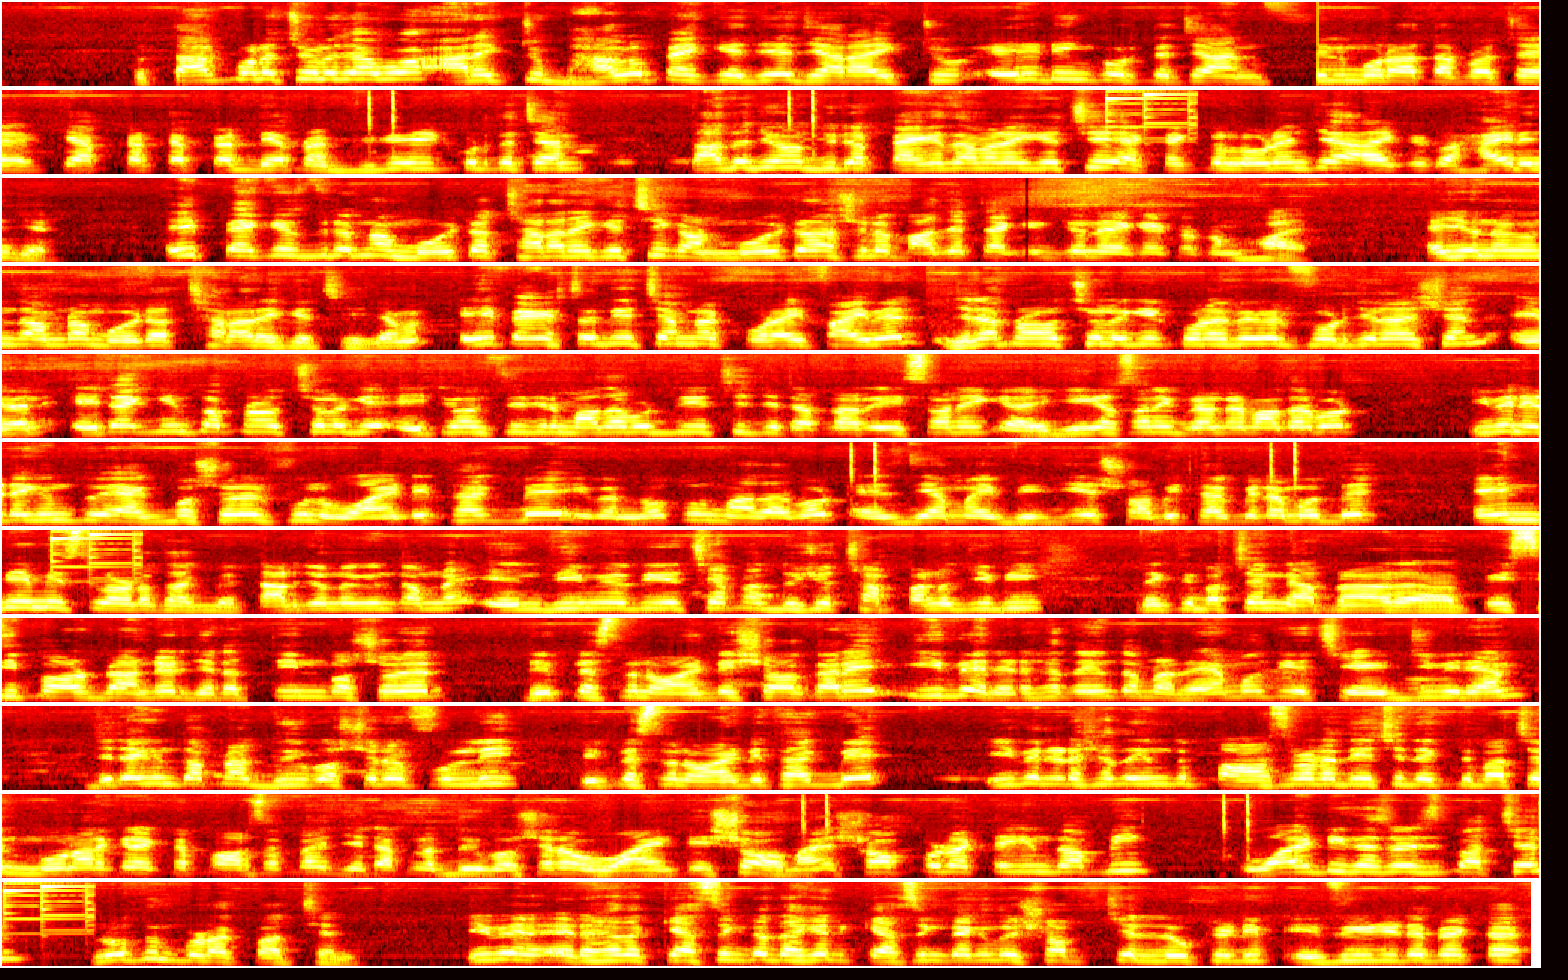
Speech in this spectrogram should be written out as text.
তো তারপরে চলে যাব আর একটু ভালো প্যাকেজে যারা একটু এডিটিং করতে চান ফিল্মোরা তারপর হচ্ছে ক্যাপকাট ট্যাপকাট দিয়ে আপনার ভিডিও এডিট করতে চান, তাদের জন্য দুইটা প্যাকেজ আমরা রেখেছি, একটা একটু লো রেঞ্জের আর একটা একটু হাই রেঞ্জের এই প্যাকেজ দুটো আমরা মনিটর ছাড়া রেখেছি, কারণ মনিটর আসলে বাজেট এক একজনের এক এক রকম হয়। এই জন্য কিন্তু আমরা মনিটর ছাড়া রেখেছি। যেমন এই প্যাকেজটা দিয়েছি আমরা কোরাই ফাইভের যেটা আপনার হচ্ছে গিয়ে কোরাই ফাইভের ফোর জেনারেশন ইভেন এটা কিন্তু আপনার হচ্ছে গিয়ে এইটি ওয়ান সিরিজের মাদারবোর্ড দিয়েছি, যেটা আপনার ইসনিক গিগাসনিক ব্র্যান্ডের মাদারবোর্ড ইভেন এটা কিন্তু এক বছরের ফুল ওয়ারেন্টি থাকবে ইভেন নতুন মাদারবোর্ড এইচডিএমআই ভিজিএ সবই থাকবে এটার মধ্যে। এনভিএমই স্লটও থাকবে। তার জন্য কিন্তু আমরা এনভিএমও দিয়েছি আপনার দুশো ছাপ্পান্ন জিবি দেখতে পাচ্ছেন আপনার পিসি পাওয়ার ব্র্যান্ডের যেটা তিন বছরের রিপ্লেসমেন্ট ওয়ারেন্টি সহকারে। ইভেন এটার সাথে কিন্তু আমরা র্যামও দিয়েছি এইট জিবি র্যাম যেটা কিন্তু আপনার দুই বছরের ফুললি রিপ্লেসমেন্ট ওয়ারেন্টি থাকবে। ইভেন এটার সাথে কিন্তু পাওয়ার সাপ্লাই দিয়েছি, দেখতে পাচ্ছেন মোনার্কের একটা পাওয়ার সাপ্লাই যেটা আপনার দুই বছরের ওয়ারেন্টি সহ। মানে সব প্রোডাক্টে কিন্তু আপনি ওয়ারেন্টি ফ্যাসিলিটি পাচ্ছেন, নতুন প্রোডাক্ট পাচ্ছেন। ইভেন এটার সাথে ক্যাসিংটা দেখেন ক্যাসিংটা কিন্তু সবচেয়ে লোক্রেটিভ ইনফিনিটি টাইপের একটা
